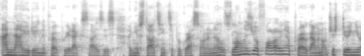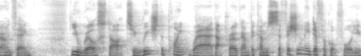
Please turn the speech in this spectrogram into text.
and now you're doing the appropriate exercises, and you're starting to progress on. And as long as you're following a program and not just doing your own thing, you will start to reach the point where that program becomes sufficiently difficult for you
